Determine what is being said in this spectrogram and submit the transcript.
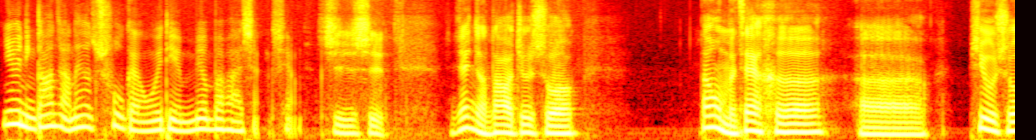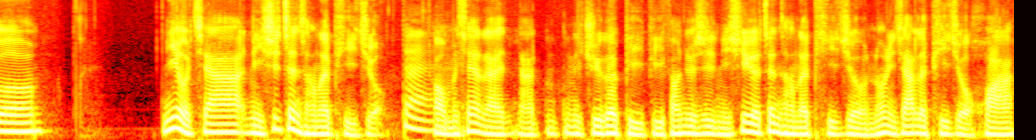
因为你刚刚讲那个触感，我有点没有办法想象。其实是你这样讲到，就是说，当我们在喝，呃，譬如说。你有加，你是正常的啤酒，对。好，我们现在来拿，你举个比比方，就是你是一个正常的啤酒，然后你加了啤酒花，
